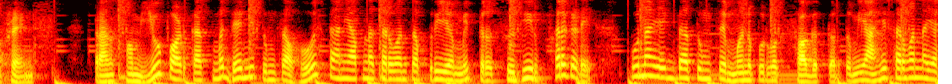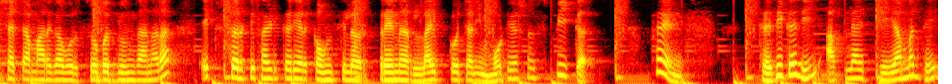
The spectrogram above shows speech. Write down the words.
फ्रेंड्स ट्रान्सफॉर्म यू पॉडकास्टमध्ये मी तुमचा होस्ट आणि आपणा सर्वांचा प्रिय मित्र सुधीर फरगडे पुन्हा एकदा तुमचे मनपूर्वक स्वागत करतो. मी आहे सर्वांना यशाच्या मार्गावर सोबत घेऊन जाणारा एक certified career counsellor trainer life coach आणि मोटिवेशनल स्पीकर फ्रेंड्स कधीकधी आपल्या ध्येयामध्ये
